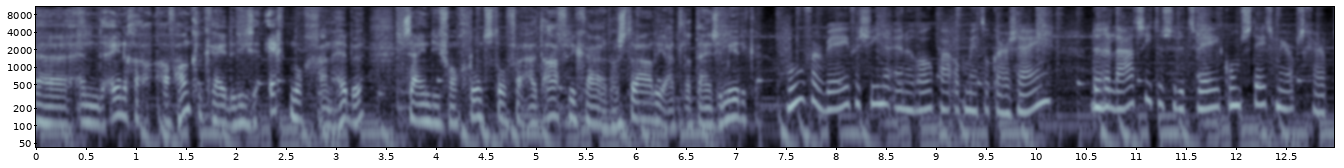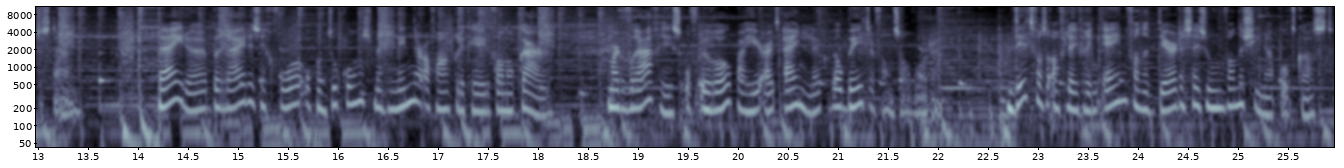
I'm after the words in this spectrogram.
Uh, en de enige afhankelijkheden die ze echt nog gaan hebben, zijn die van grondstoffen uit Afrika, uit Australië, uit Latijns-Amerika. Hoe verweven China en Europa ook met elkaar zijn, de relatie tussen de twee komt steeds meer op scherp te staan. Beide bereiden zich voor op een toekomst met minder afhankelijkheden van elkaar. Maar de vraag is of Europa hier uiteindelijk wel beter van zal worden. Dit was aflevering 1 van het derde seizoen van de China-podcast.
